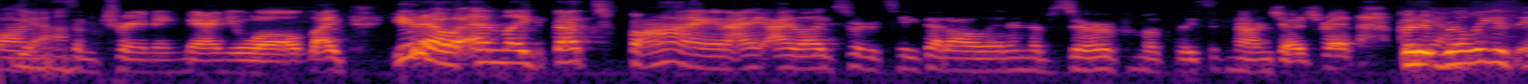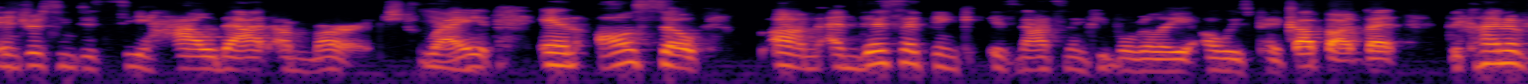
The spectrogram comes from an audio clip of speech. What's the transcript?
on yeah. some training manual, like you know, and like that's fine. I, I like sort of take that all in and observe from a place of non-judgment, but it yeah. really is interesting to see how that emerged, right? And also um, and this I think is not something people really always pick up on, but the kind of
